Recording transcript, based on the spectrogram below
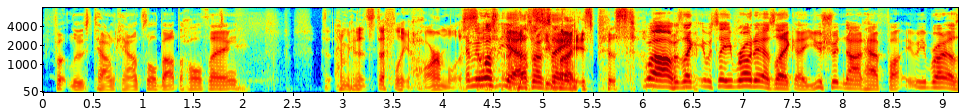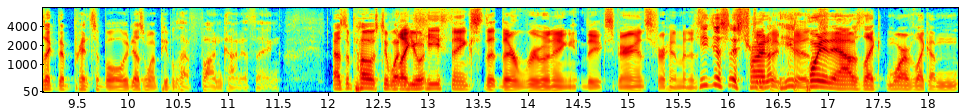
footloose town council about the whole thing. I mean, it's definitely harmless. I mean, it wasn't- yeah, I that's what I'm saying. He's pissed. off. Well, it was like it was. He wrote it as like a, you should not have fun. He wrote it as like the principal who doesn't want people to have fun kind of thing, as opposed to what like you. he thinks that they're ruining the experience for him and his. he just is trying to. He's kids. pointing it out as like more of like a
